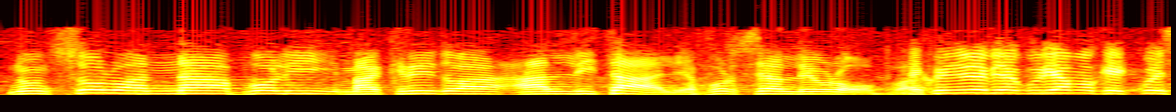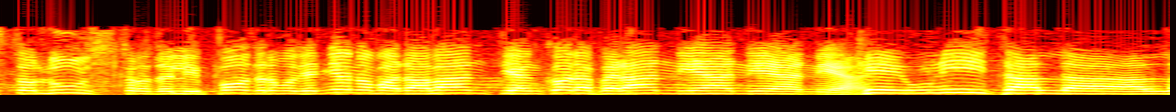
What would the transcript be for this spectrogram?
non solo a Napoli, ma credo all'Italia, forse all'Europa. E quindi noi vi auguriamo che questo lustro dell'ippodromo di Agnano vada avanti ancora per anni e anni e anni. Che unita al, al,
